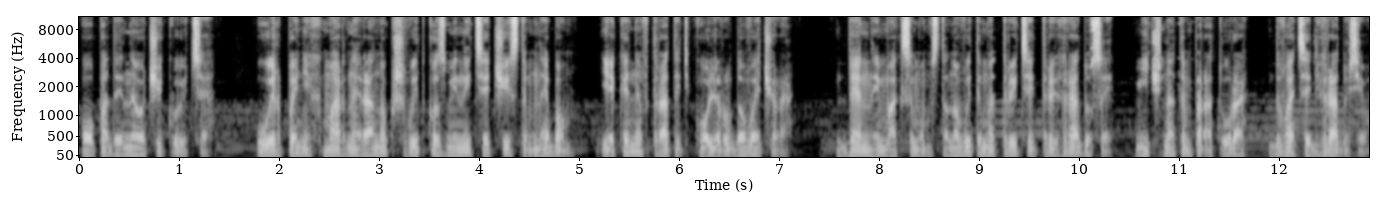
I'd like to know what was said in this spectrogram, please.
Опади не очікуються. У Ірпені хмарний ранок швидко зміниться чистим небом, яке не втратить кольору до вечора. Денний максимум становитиме 33 градуси, нічна температура 20 градусів.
